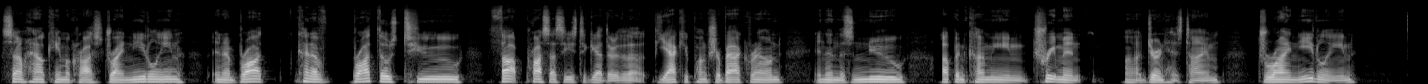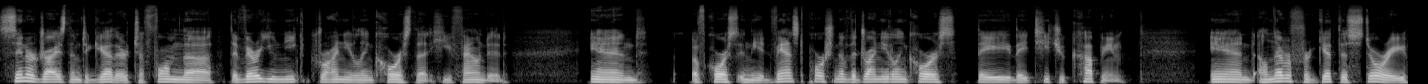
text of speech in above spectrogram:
somehow came across dry needling, and it brought kind of brought those two thought processes together the, the acupuncture background and then this new up and coming treatment uh, during his time, dry needling, synergized them together to form the, the very unique dry needling course that he founded. And of course, in the advanced portion of the dry needling course, they they teach you cupping, and I'll never forget this story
